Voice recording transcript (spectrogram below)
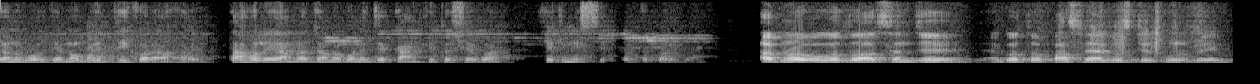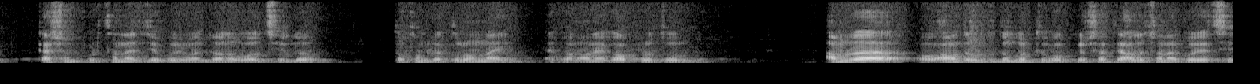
জনবল যেন বৃদ্ধি করা হয়, তাহলে আমরা জনগণের যে কাঙ্ক্ষিত সেবা সেটি নিশ্চিত করতে পারব। আপনারা অবগত আছেন যে গত পাঁচই আগস্টের পূর্বে কাশিমপুর থানার যে পরিমাণ জনবল ছিল, তখনকার তুলনায় এখন অনেক অপ্রতুল। আমরা আমাদের ঊর্ধ্বতন কর্তৃপক্ষের সাথে আলোচনা করেছি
